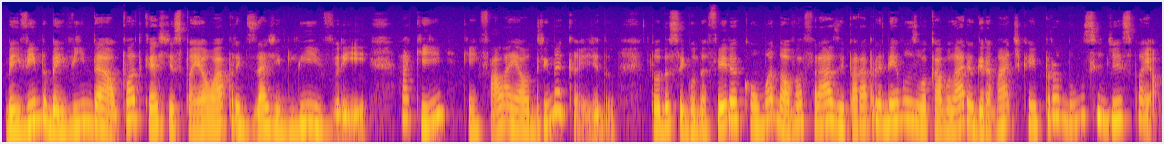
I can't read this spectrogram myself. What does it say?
Bem-vindo, bem-vinda ao podcast de espanhol Aprendizagem Livre. Aqui, quem fala é Aldrina Cândido. Toda segunda-feira com uma nova frase para aprendermos vocabulário, gramática e pronúncia de espanhol.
